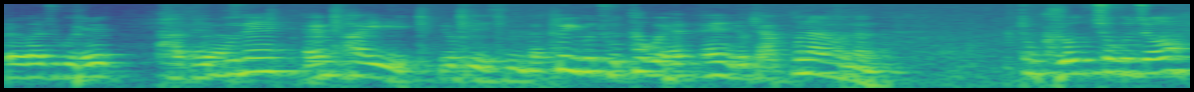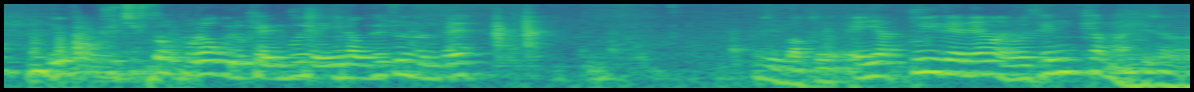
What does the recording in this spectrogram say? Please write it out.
그래가지고 얘다 n분의 n파이 이렇게 돼 있습니다 또 이거 좋다고 n, n 이렇게 약분하면은 좀 그렇죠 그죠? 이거 규칙성 보라고 이렇게 n분의 n이라고 해줬는데 이제 막 a 약분이 되네 막 이런 생각하면 안 되잖아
